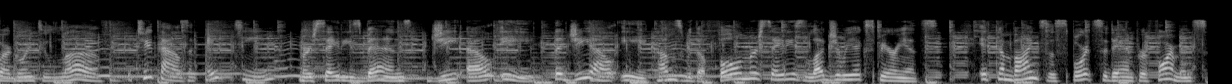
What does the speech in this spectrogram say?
are going to love the 2018 Mercedes-Benz GLE. The GLE comes with a full Mercedes luxury experience. It combines the sports sedan performance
